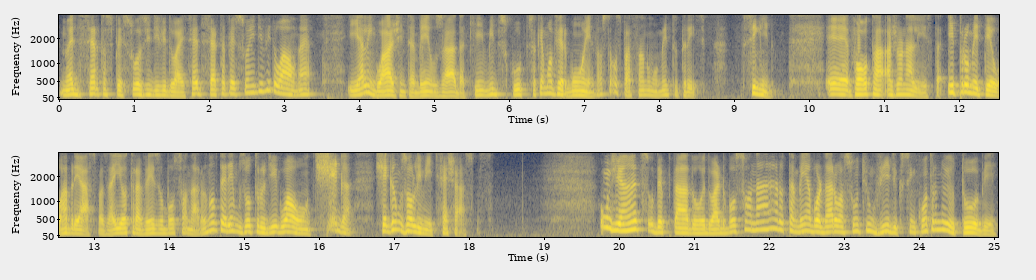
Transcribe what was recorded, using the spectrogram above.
não é de certas pessoas individuais, é de certa pessoa individual, né? E a linguagem também usada aqui, me desculpe, isso aqui é uma vergonha, nós estamos passando um momento triste. Seguindo é, volta a jornalista e prometeu, abre aspas, aí outra vez o Bolsonaro, não teremos outro dia igual a ontem. Chega, chegamos ao limite, fecha aspas. Um dia antes, o deputado Eduardo Bolsonaro também abordaram o assunto em um vídeo que se encontra no YouTube.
